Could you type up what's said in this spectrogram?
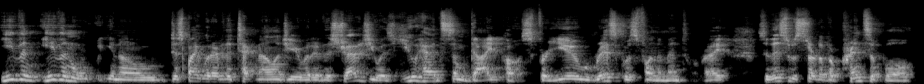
even even you know despite whatever the technology or whatever the strategy was you had some guideposts. For you risk was fundamental right? So this was sort of a principle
